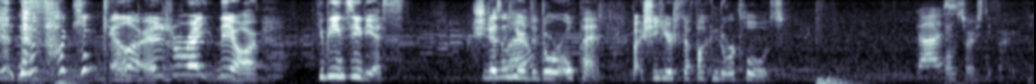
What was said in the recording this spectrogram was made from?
the fucking killer is right there. You being serious? She doesn't hear the door open, but she hears the fucking door close. Guys, Oh, I'm sorry, Steve. I heard you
